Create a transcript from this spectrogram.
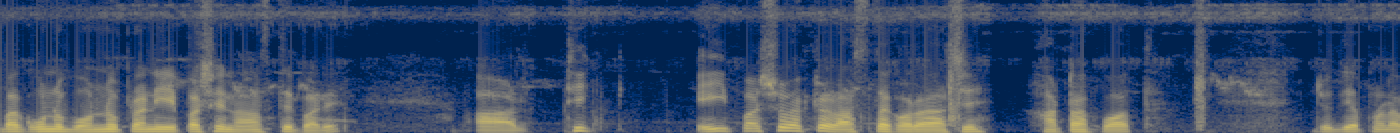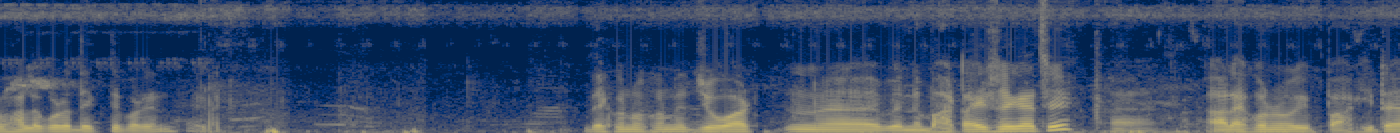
বা কোনো বন্যপ্রাণী এপাশে না আসতে পারে। আর ঠিক এই পাশেও একটা রাস্তা করা আছে, হাঁটা পথ। যদি আপনারা ভালো করে দেখতে পারেন। দেখুন ওখানে জোয়ার মানে ভাটা এসে গেছে। হ্যাঁ। আর এখন ওই পাখিটা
